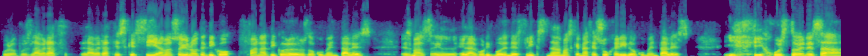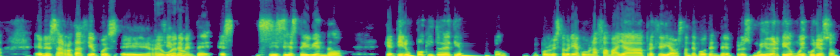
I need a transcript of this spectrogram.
Bueno, pues la verdad, la verdad es que sí, además soy un auténtico fanático de los documentales. Es más, el, algoritmo de Netflix nada más que me hace sugerir documentales y, justo en esa, en esa rotación, pues eh, recientemente sí, sí, estoy viendo que tiene un poquito de tiempo, por lo visto venía con una fama ya precedida bastante potente, pero es muy divertido, muy curioso,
